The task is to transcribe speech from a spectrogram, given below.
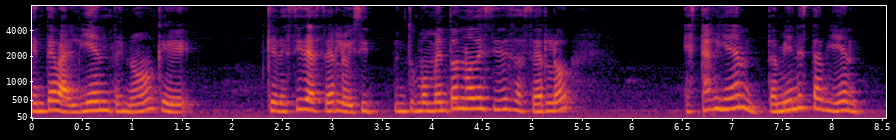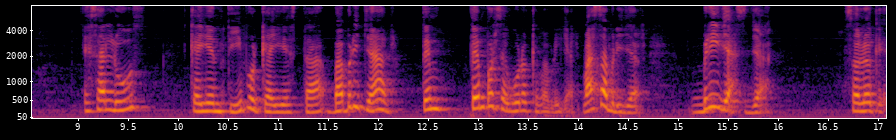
gente valiente, ¿no? Que, que decide hacerlo. Y si en tu momento no decides hacerlo, está bien, también está bien. Esa luz que hay en ti, porque ahí está, va a brillar. Ten, por seguro que va a brillar. Vas a brillar. Brillas ya. Solo que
